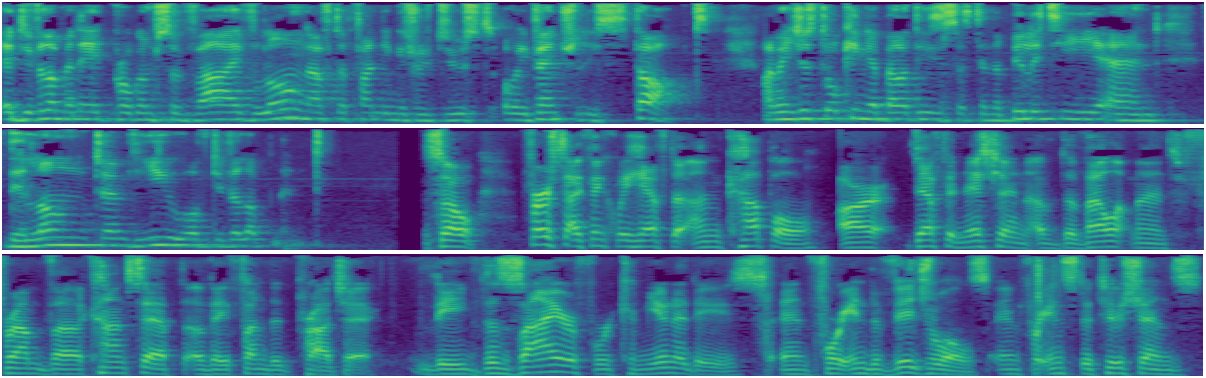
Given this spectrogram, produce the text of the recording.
a development aid program survive long after funding is reduced or eventually stopped? I mean, just talking about this sustainability and the long term view of development. So, first, I think we have to uncouple our definition of development from the concept of a funded project the desire for communities and for individuals and for institutions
